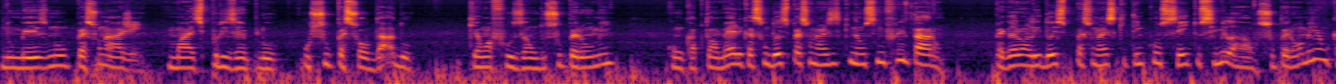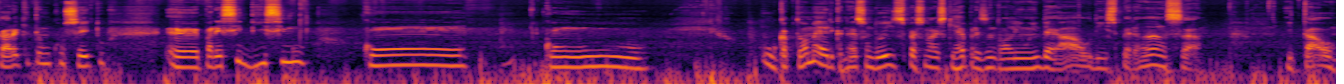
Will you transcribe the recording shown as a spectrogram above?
no mesmo personagem. Mas, por exemplo, o Super Soldado, que é uma fusão do Super-Homem com o Capitão América, são dois personagens que não se enfrentaram pegaram ali dois personagens que têm conceito similar. O Super-Homem é um cara que tem um conceito é, parecidíssimo com, com o, o, Capitão América, né? São dois personagens que representam ali um ideal de esperança e tal.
